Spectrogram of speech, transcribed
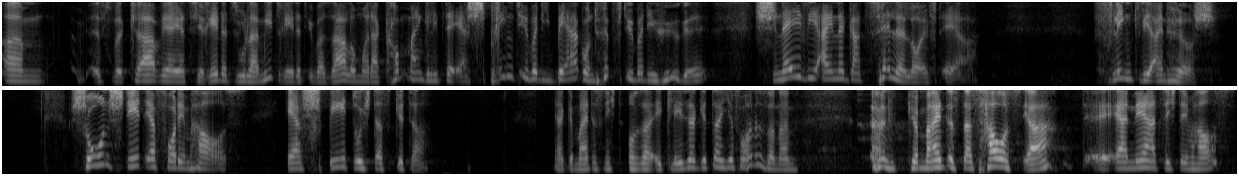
Ähm, es wird klar, wer jetzt hier redet, Sulamit redet über Salomo, da kommt mein Geliebter, er springt über die Berge und hüpft über die Hügel, schnell wie eine Gazelle läuft er flink wie ein Hirsch. Schon steht er vor dem Haus. Er späht durch das Gitter. Ja, gemeint ist nicht unser Ecclesia-Gitter hier vorne, sondern gemeint ist das Haus, ja. Er nähert sich dem Haus.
